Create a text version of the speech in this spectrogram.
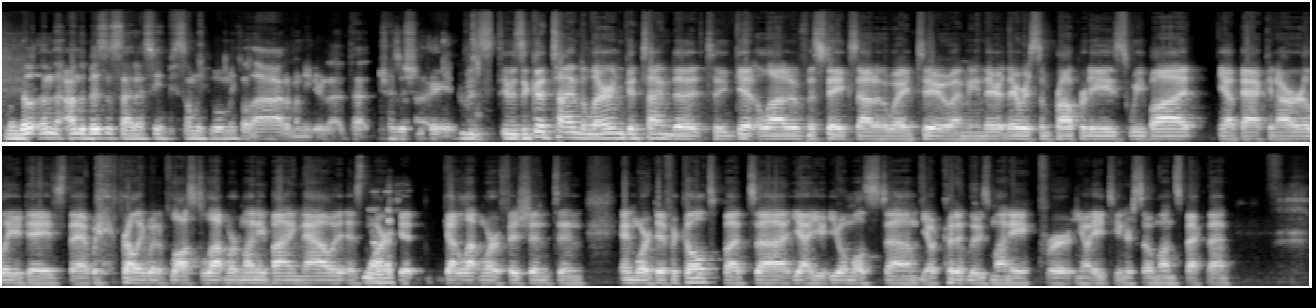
I mean, on the on the business side, I've seen so many people make a lot of money during that, that transition uh, period. It was it was a good time to learn, good time to to get a lot of mistakes out of the way too. I mean, there there were some properties we bought, yeah, back in our earlier days that we probably would have lost a lot more money buying now as the yeah, market got a lot more efficient and and more difficult. But uh, yeah, you you almost um, you know couldn't lose money for you know 18 or so months back then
